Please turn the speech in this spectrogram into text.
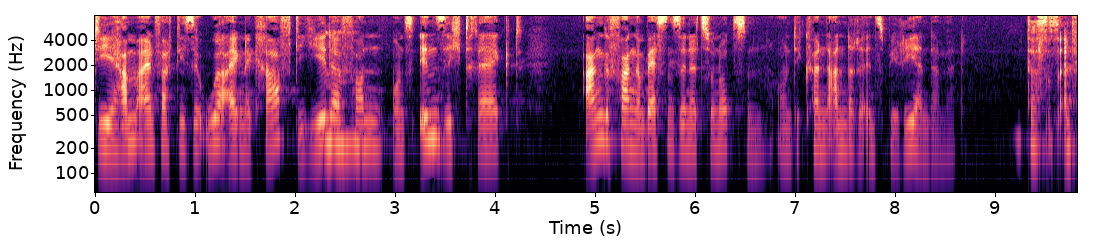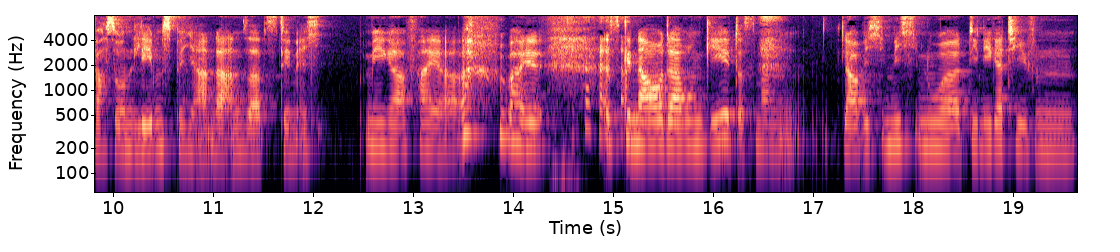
die haben einfach diese ureigene Kraft, die jeder mhm. von uns in sich trägt angefangen im besten Sinne zu nutzen und die können andere inspirieren damit. Das ist einfach so ein lebensbejahender Ansatz, den ich mega feier, weil es genau darum geht, dass man, glaube ich, nicht nur die negativen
